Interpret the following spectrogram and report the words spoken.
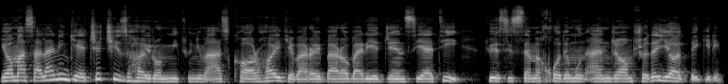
یا مثلا اینکه چه چیزهایی رو می‌تونیم از کارهایی که برای برابری جنسیتی توی سیستم خودمون انجام شده یاد بگیریم.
